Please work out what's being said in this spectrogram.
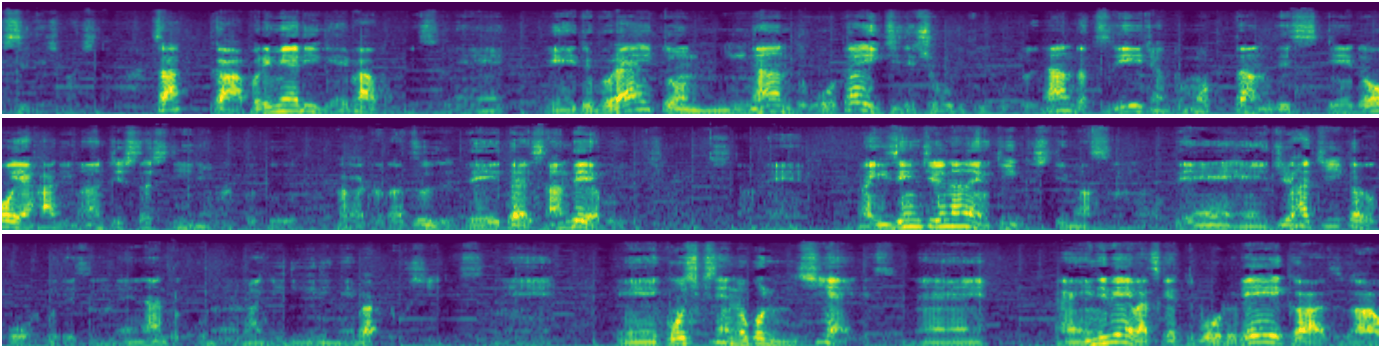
失礼しました。サッカープレミアリーグエバートンですね。えっ、ー、と、ブライトンになんと5対1で勝利ということで、なんだ強いじゃんと思ったんですけど、やはりマンチェスターシティには全く歯が立たず、0対3で敗れてしまいましたね。まあ、依然17位をキープしていますので、えー、18位以下が降格ですので、なんとこのままギリギリ粘ってほしいですね。えー、公式戦残り2試合ですね。NBA バスケットボール、レイカーズが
